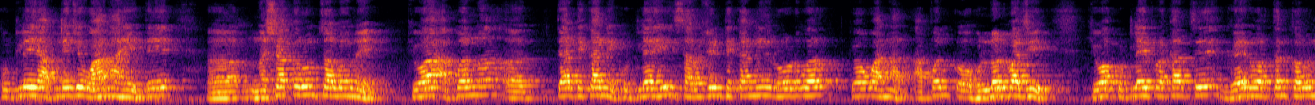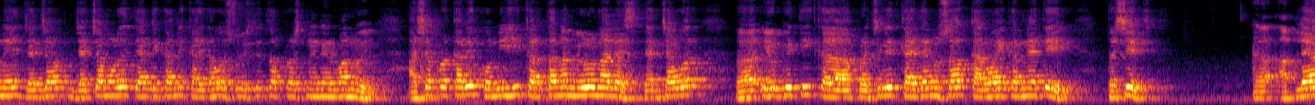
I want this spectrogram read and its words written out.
कुठलेही आपले जे वाहन आहे ते नशा करून चालवू नये. किंवा आपण त्या ठिकाणी कुठल्याही सार्वजनिक ठिकाणी रोडवर किंवा वाहनात आपण हुल्लडबाजी किंवा कुठल्याही प्रकारचे गैरवर्तन करू नये ज्याच्या ज्याच्यामुळे त्या ठिकाणी कायदा व सुव्यवस्थेचा प्रश्न निर्माण होईल. अशा प्रकारे कोणीही करताना मिळून आल्यास त्यांच्यावर योग्य ती क- प्रचलित कायद्यानुसार कारवाई करण्यात येईल. तसेच आपल्या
